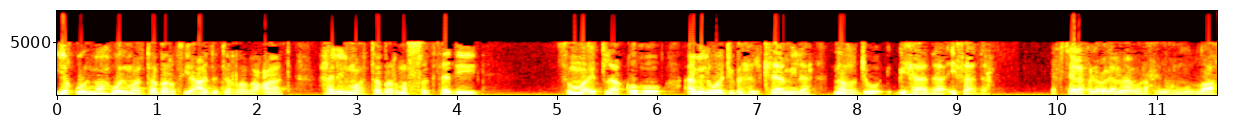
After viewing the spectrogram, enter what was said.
يقول ما هو المعتبر في عدد الرضعات؟ هل المعتبر مص الثدي ثم إطلاقه أم الوجبة الكاملة؟ نرجو بهذا إفادة. اختلف العلماء رحمهم الله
